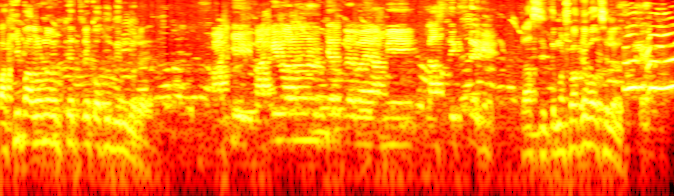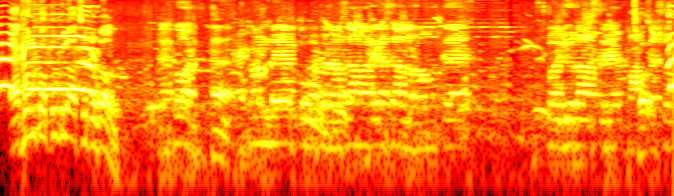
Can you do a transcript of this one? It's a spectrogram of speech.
পাখি পালনের ক্ষেত্রে কতদিন ধরে? পাখি পাখি বানানোর ক্ষেত্রে ভাই আমি ক্লাস সিক্স থেকে। ক্লাস সিক্স তোমার শখে বলছিলেন। এখন কতগুলো আছে টোটাল এখন? হ্যাঁ। এখন ভাইয়া কবুতর আছে আমার কাছে আল্লাহর রহমতে ছয় জোড়া আছে বাচ্চা সহ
